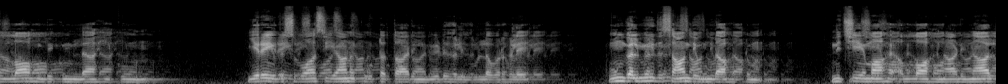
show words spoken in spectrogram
அல்லாஹு பிக்கும் லாஹிகூன். இறை விசுவாசியான கூட்டத்தாரின் வீடுகளில் உள்ளவர்களே உங்கள் மீது சாந்தி உண்டாகட்டும். நிச்சயமாக அல்லாஹ் நாடினால்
